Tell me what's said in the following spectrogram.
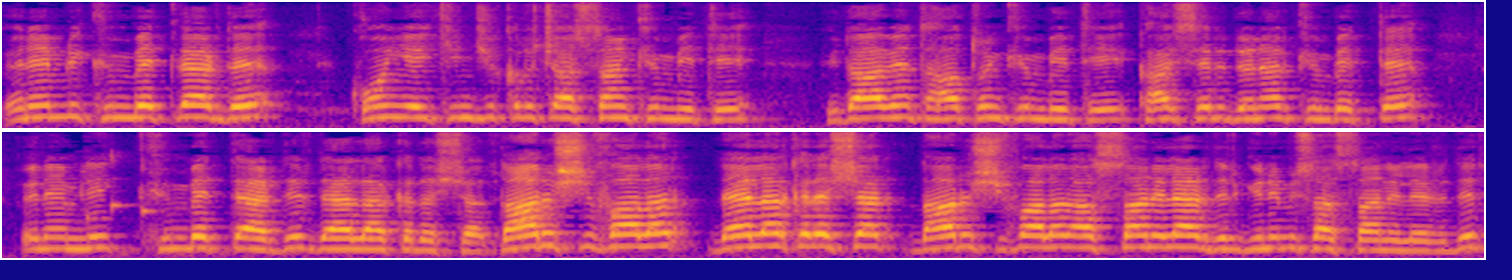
önemli kümbetler de Konya 2. Kılıç Arslan Kümbeti, Hüdavent Hatun Kümbeti, Kayseri Döner Kümbet'te önemli kümbetlerdir değerli arkadaşlar. Darüşşifalar değerli arkadaşlar Darüşşifalar hastanelerdir. Günümüz hastaneleridir.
